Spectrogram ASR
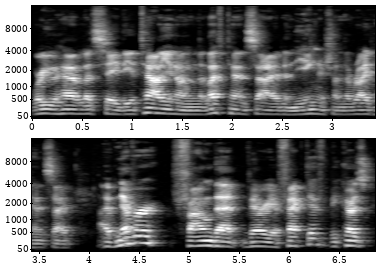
where you have, let's say, the Italian on the left hand side and the English on the right hand side. I've never found that very effective because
